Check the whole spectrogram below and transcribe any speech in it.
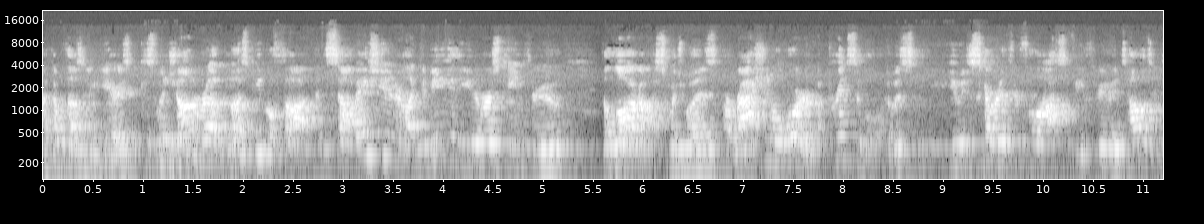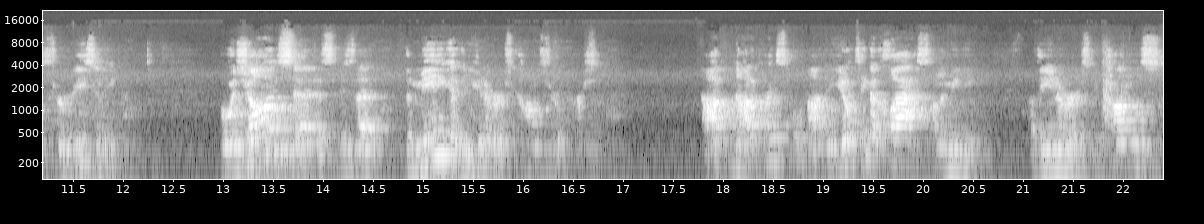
a couple thousand years. Because when John wrote, most people thought that salvation or like the meaning of the universe came through the logos, which was a rational order, a principle. It was you discovered it through philosophy, through intelligence, through reasoning. But what John says is that the meaning of the universe comes through a person, not, not a principle. Not, you don't take a class on the meaning of the universe. It comes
